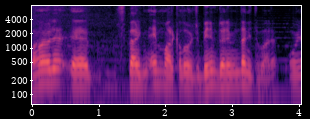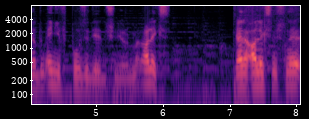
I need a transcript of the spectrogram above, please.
Bana öyle e, Süper Lig'in en markalı oyuncu benim dönemimden itibaren oynadığım en iyi futbolcu diye düşünüyorum ben. Alex. Yani Alex'in üstüne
